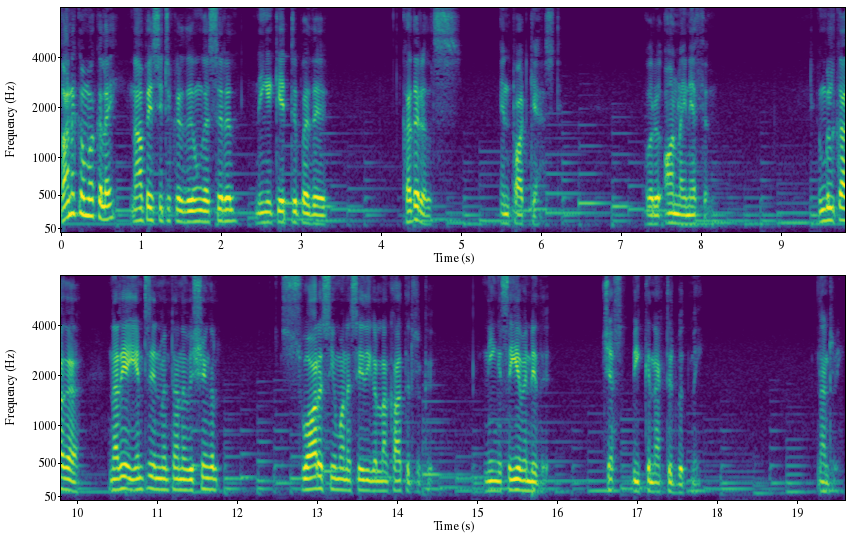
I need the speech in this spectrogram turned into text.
வணக்கம் மக்களை நான் பேசிட்டு இருக்கிறது உங்கள் சிறில். நீங்கள் கேட்டிருப்பது கதரல்ஸ் என் பாட்காஸ்ட் ஒரு ஆன்லைன் எஃப்எம் உங்களுக்காக நிறைய என்டர்டெயின்மெண்ட்டான விஷயங்கள் சுவாரஸ்யமான செய்திகள்லாம் காத்துட்ருக்கு. நீங்கள் செய்ய வேண்டியது just be connected with me நன்றி.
